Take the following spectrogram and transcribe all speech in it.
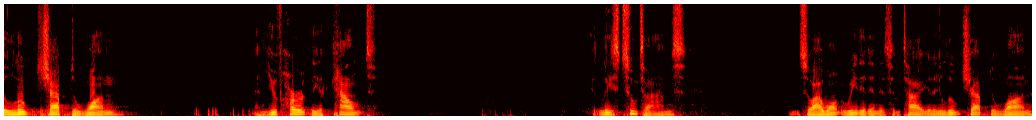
to Luke chapter 1, and you've heard the account at least two times, so I won't read it in its entirety. Luke chapter 1,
